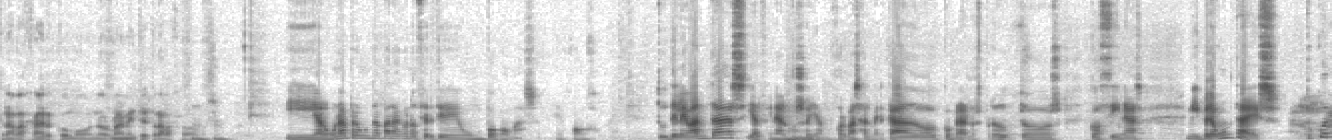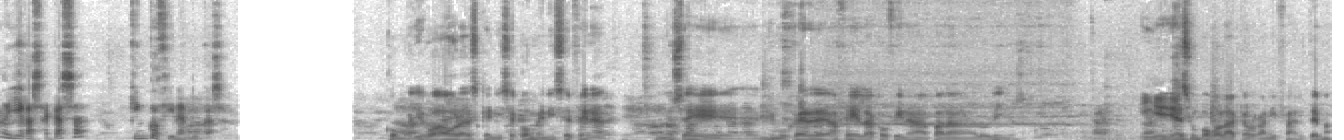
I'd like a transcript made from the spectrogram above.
trabajar como normalmente trabajábamos. Y alguna pregunta para conocerte un poco más, eh, Juanjo. Tú te levantas y al final, pues oye, a lo mejor vas al mercado, compras los productos, cocinas. Mi pregunta es, ¿tú cuando llegas a casa, quién cocina en tu casa? Como llego ahora es que ni se come ni se cena, no sé, mi mujer hace la cocina para los niños y ella es un poco la que organiza el tema.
